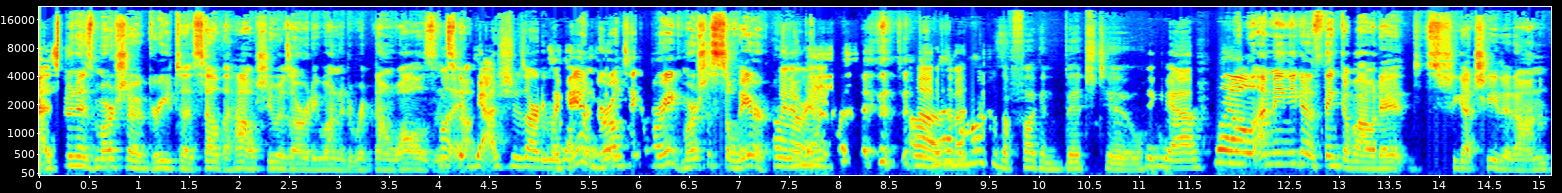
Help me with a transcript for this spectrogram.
Yeah. As soon as Marcia agreed to sell the house, she was already wanting to rip down walls and well, stuff. yeah, she was already It's like, damn, rebelling. girl, take a break. Marcia's still here. I know, right? yeah, Um, but Mark was a fucking bitch too yeah. Well, I mean, you got to think about it. She got cheated on.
